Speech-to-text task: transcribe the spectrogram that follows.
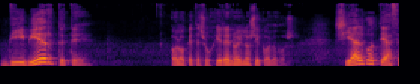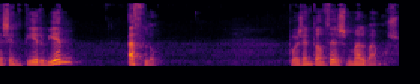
diviértete, o lo que te sugieren hoy los psicólogos. Si algo te hace sentir bien, hazlo. Pues entonces mal vamos.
